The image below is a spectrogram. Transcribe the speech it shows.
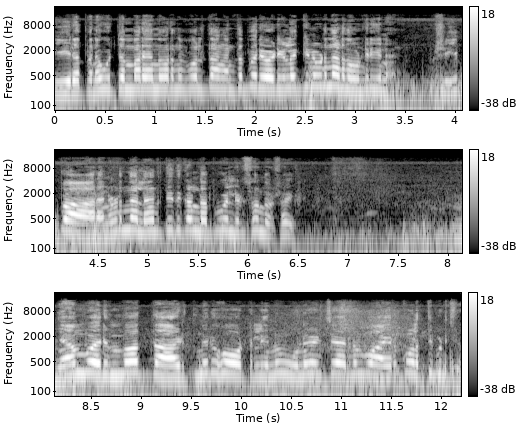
വീരപ്പനെ കുറ്റം പറയാന്ന് പറഞ്ഞ പോലത്തെ അങ്ങനത്തെ പരിപാടികളൊക്കെയാണ് ഇവിടെ നടന്നുകൊണ്ടിരിക്കുന്നത്. പക്ഷേ ഈ പാറനെ ഇവിടെ നിലനിർത്തിയത് കണ്ടപ്പോൾ വലിയൊരു സന്തോഷമായി. ഞാൻ വരുമ്പോ താഴ്ത്തുന്ന ഒരു ഹോട്ടലിൽ നിന്ന് ഊണ് കഴിച്ച കാരണം വയറ് കുളത്തി പിടിച്ചു.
